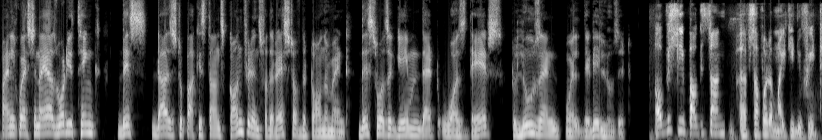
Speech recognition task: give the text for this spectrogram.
Final question, Ayaz. What do you think this does to Pakistan's confidence for the rest of the tournament. This was a game that was theirs to lose, and well, they did lose it. Obviously, Pakistan have suffered a mighty defeat.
